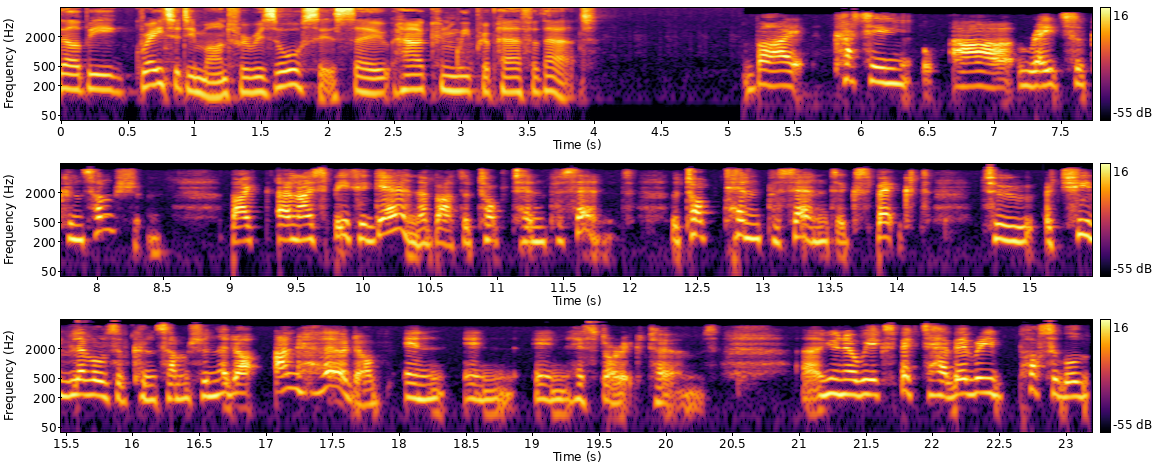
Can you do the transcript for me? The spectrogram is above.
There'll be greater demand for resources. So, how can we prepare for that? By cutting our rates of consumption. By, and I speak again about the top 10%. The top 10% expect to achieve levels of consumption that are unheard of in, in, in historic terms. Uh, you know, we expect to have every possible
